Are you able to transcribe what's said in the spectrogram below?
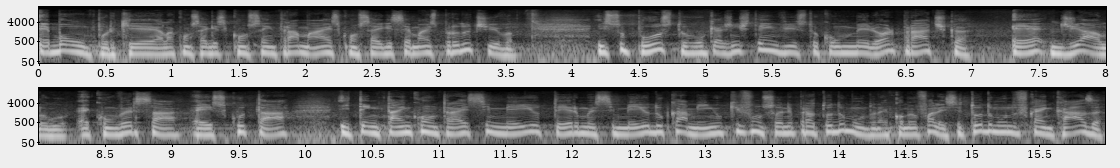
é bom, porque ela consegue se concentrar mais, consegue ser mais produtiva. Isso posto, o que a gente tem visto como melhor prática é diálogo, é conversar, é escutar e tentar encontrar esse meio termo, esse meio do caminho que funcione para todo mundo, né? Como eu falei, se todo mundo ficar em casa,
